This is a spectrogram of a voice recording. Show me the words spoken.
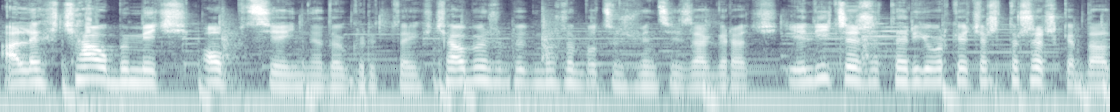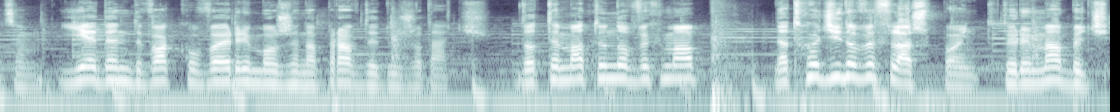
ale chciałbym mieć opcje inne do gry tutaj. Chciałbym, żeby można było coś więcej zagrać. I liczę, że te reworki chociaż troszeczkę dadzą. Jeden, dwa covery może naprawdę dużo dać. Do tematu nowych map nadchodzi nowy Flashpoint, który ma być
